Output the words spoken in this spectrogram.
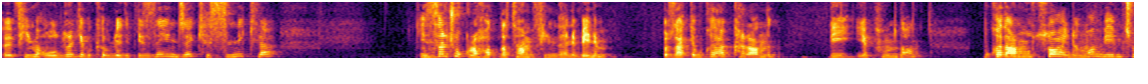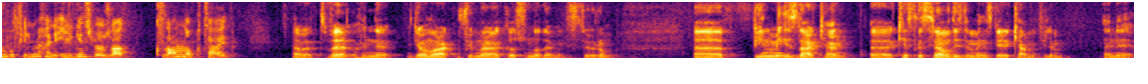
e, filmi olduğu gibi kabul edip izleyince kesinlikle insanı çok rahatlatan bir filmdi. Hani benim özellikle bu kadar karanlık bir yapımdan bu kadar mutlu ayrılmam benim için bu filmi hani ilginç ve özel kılan noktaydı. Evet ve hani genel olarak bu filmle alakalı şunu da demek istiyorum. Ee, filmi izlerken e, kesinlikle sinemada izlemeniz gereken bir film. Hani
